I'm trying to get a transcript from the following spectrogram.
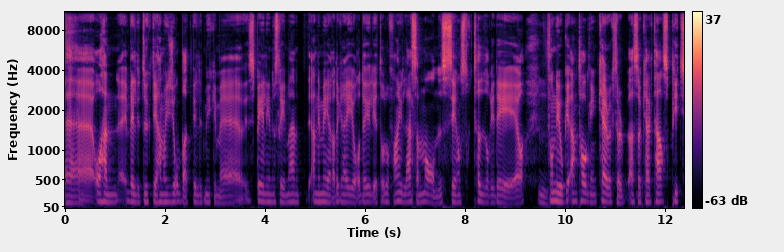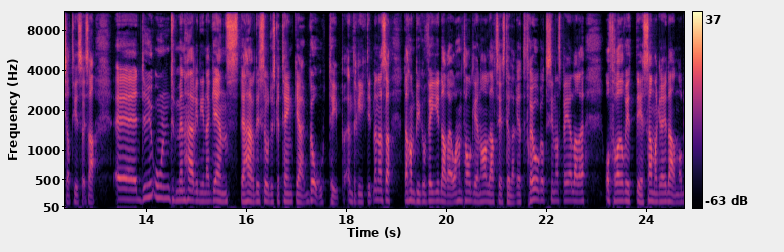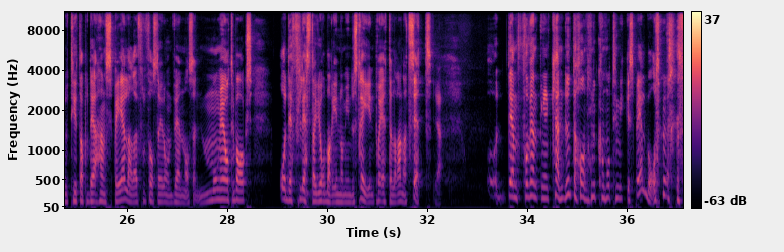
Eh, och han är väldigt duktig. Han har jobbat väldigt mycket med spelindustrin och även animerade grejer och dylikt. Och då får han ju läsa manus, se en struktur i det och får nog antagligen character, alltså karaktärspitchar till sig så här. Eh, du är ond, men här är din agens. Det här det är så du ska tänka. Go, typ. Inte riktigt, men alltså där han bygger vidare och antagligen har han lärt sig ställa rätt frågor till sina spelare. Och för övrigt, det är samma grej där när du tittar på det, hans spelare, för det första är de vänner sedan många år tillbaks. Och de flesta jobbar inom industrin på ett eller annat sätt. Ja. Och den förväntningen kan du inte ha när du kommer till mycket spelbord.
